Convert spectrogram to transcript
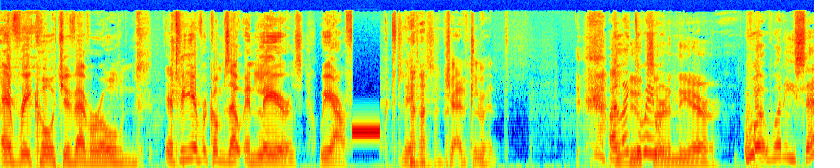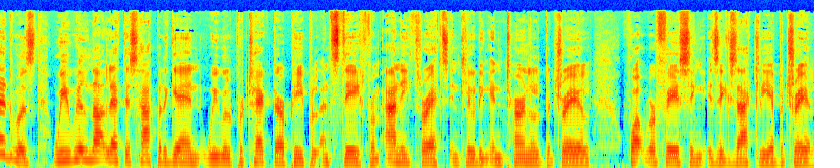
every coat you've ever owned. If he ever comes out in layers, we are f***ed, ladies and gentlemen. I The like the nukes way are in the air. What, what he said was, "We will not let this happen again. We will protect our people and state from any threats, including internal betrayal. What we're facing is exactly a betrayal."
